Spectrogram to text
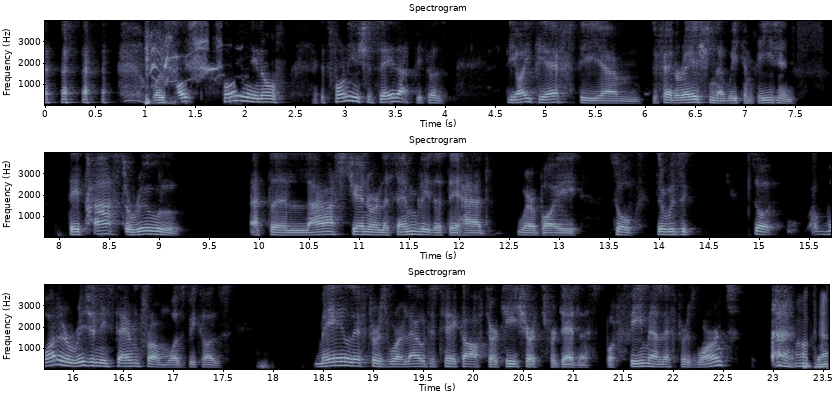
well, funnily enough, it's funny you should say that because the IPF, the um, the federation that we compete in, they passed a rule at the last General Assembly that they had, whereby so there was a so what it originally stemmed from was because male lifters were allowed to take off their t-shirts for deadlifts, but female lifters weren't. okay.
